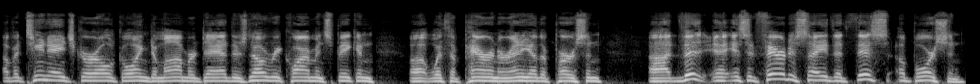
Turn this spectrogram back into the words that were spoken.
of a teenage girl going to mom or dad. There's no requirement speaking uh, with a parent or any other person. Uh, this, is it fair to say that this abortion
